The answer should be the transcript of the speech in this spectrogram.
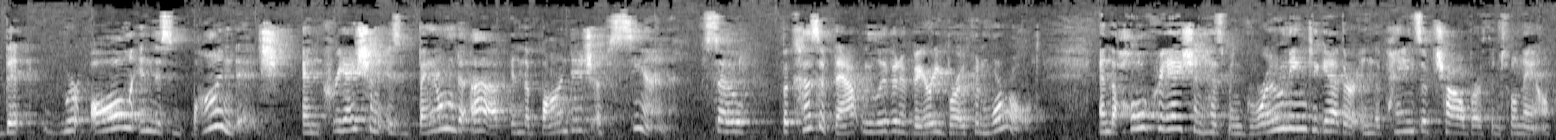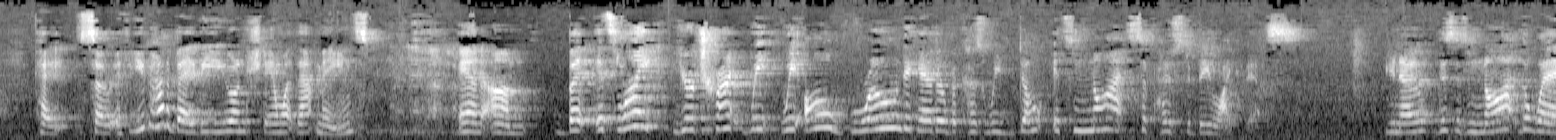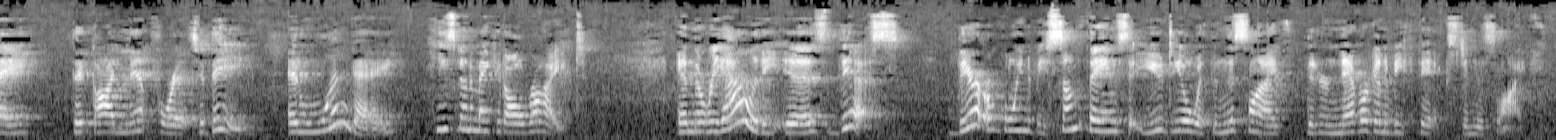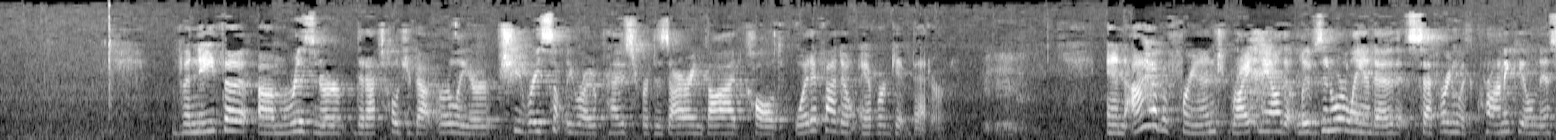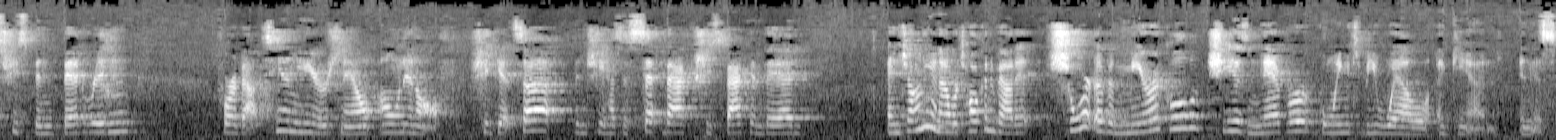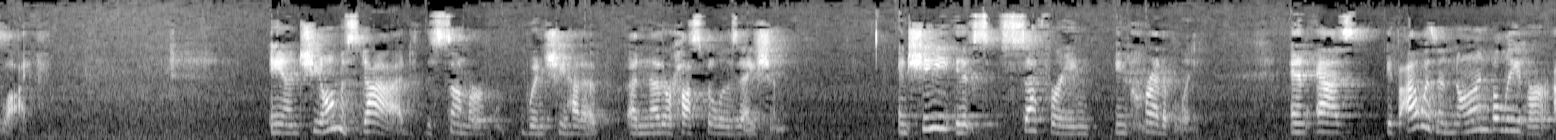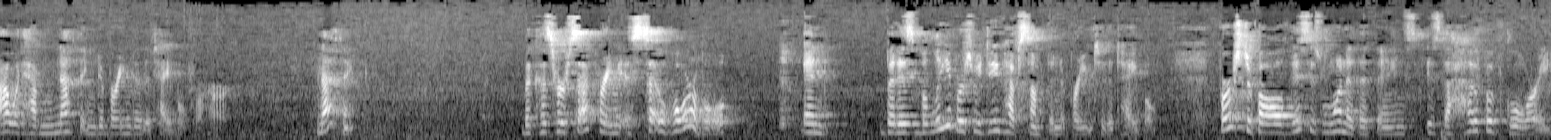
That we're all in this bondage, and creation is bound up in the bondage of sin. So, because of that, we live in a very broken world. And the whole creation has been groaning together in the pains of childbirth until now. Okay, so if you've had a baby, you understand what that means. And, um, but it's like you're trying, we, we all groan together because we don't, it's not supposed to be like this. You know, this is not the way that God meant for it to be. And one day, He's going to make it all right. And the reality is this there are going to be some things that you deal with in this life that are never going to be fixed in this life. Vaneetha um, Risner, that I told you about earlier, she recently wrote a post for Desiring God called What If I Don't Ever Get Better? And I have a friend right now that lives in Orlando that's suffering with chronic illness. She's been bedridden for about 10 years now, on and off. She gets up, then she has a setback, she's back in bed. And Johnny and I were talking about it. Short of a miracle, she is never going to be well again in this life. And she almost died this summer when she had a, another hospitalization. And she is suffering incredibly. And as if I was a non believer, I would have nothing to bring to the table for her. Nothing. Because her suffering is so horrible. And but as believers we do have something to bring to the table. First of all, this is one of the things is the hope of glory.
